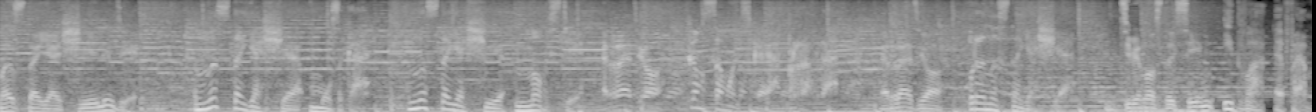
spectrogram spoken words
Настоящие люди. Настоящая музыка. Настоящие новости. Радио «Комсомольская правда». Радио про настоящее. 97,2 FM. эм.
